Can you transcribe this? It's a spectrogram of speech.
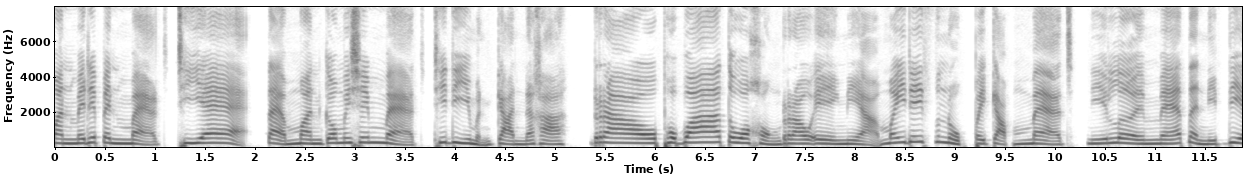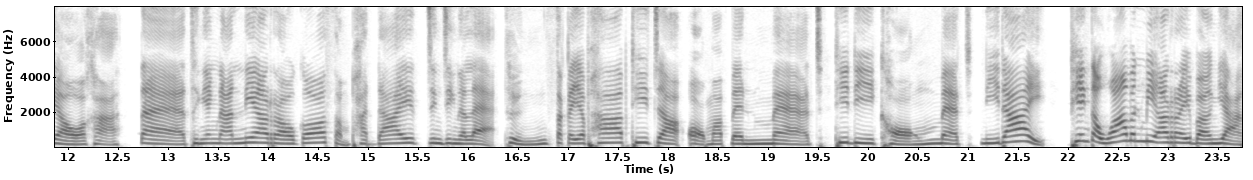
มันไม่ได้เป็นแมตช์ที่แย่แต่มันก็ไม่ใช่แมตช์ที่ดีเหมือนกันนะคะ เราพบว่าตัวของเราเองเนี่ย ไม่ได้สนุกไปกับแมตช์นี้เลยแม้แต่นิดเดียวอะค่ะ แต่ถึงอย่างนั้นเนี่ยเราก็สัมผัสได้จริงๆนั่นแหละ ถึงศักยภาพที่จะออกมาเป็นแมตช์ที่ดีของแมตช์นี้ได้ เพียงแต่ว่ามันมีอะไรบางอย่าง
